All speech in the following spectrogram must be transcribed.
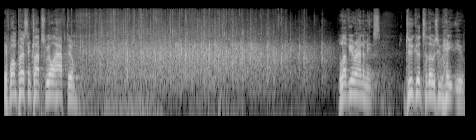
If one person claps, we all have to. Love your enemies. Do good to those who hate you.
